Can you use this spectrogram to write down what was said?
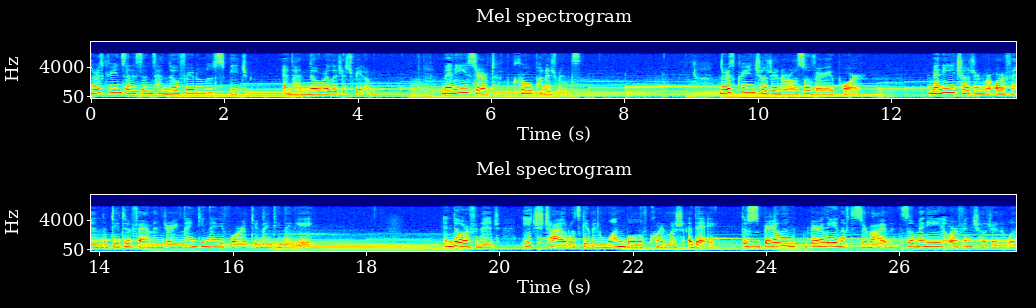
North Korean citizens had no freedom of speech and had no religious freedom. Many served cruel punishments. North Korean children are also very poor. Many children were orphaned due to famine during 1994 to 1998. In the orphanage, each child was given one bowl of corn mush a day. This was barely, barely enough to survive, so many orphan children would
